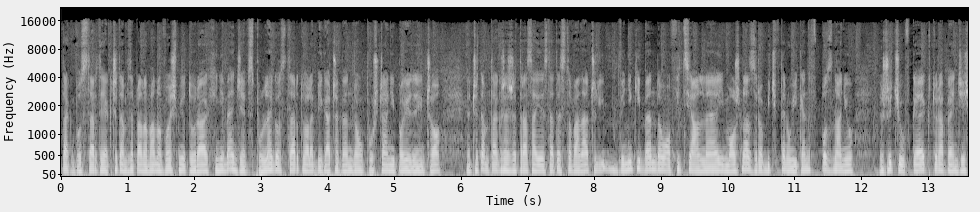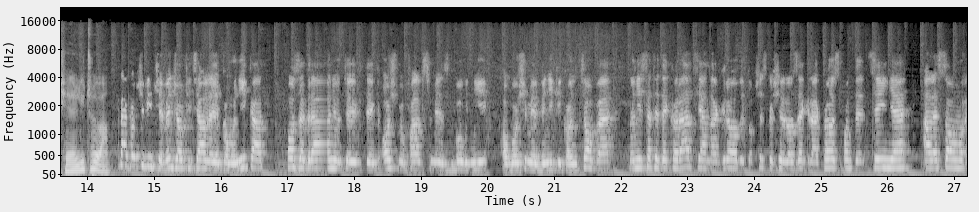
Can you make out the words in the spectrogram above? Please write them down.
Tak, bo starty, jak czytam, zaplanowano w 8 turach i nie będzie wspólnego startu, ale biegacze będą puszczani pojedynczo. Czytam także, że trasa jest atestowana, czyli wyniki będą oficjalne i można zrobić w ten weekend w Poznaniu życiówkę, która będzie się liczyła. Tak, oczywiście, będzie oficjalny komunikat. Po zebraniu tych, tych ośmiu fal, w sumie z dwóch dni, ogłosimy wyniki końcowe. No niestety dekoracja, nagrody, to wszystko się rozegra korespondencyjnie, ale są, e,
